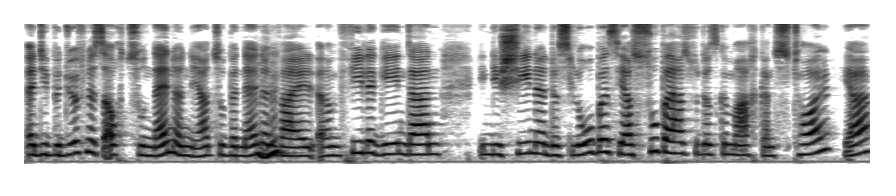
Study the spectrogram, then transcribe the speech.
äh, die Bedürfnisse auch zu nennen, ja, zu benennen, weil ähm, viele gehen dann in die Schiene des Lobes, ja, super hast du das gemacht, ganz toll, ja.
